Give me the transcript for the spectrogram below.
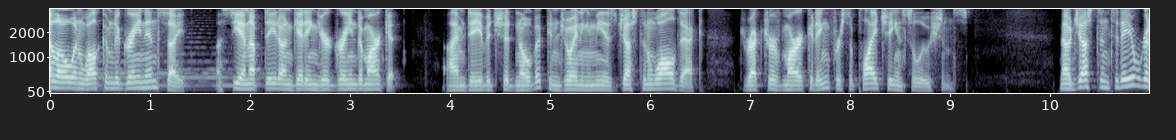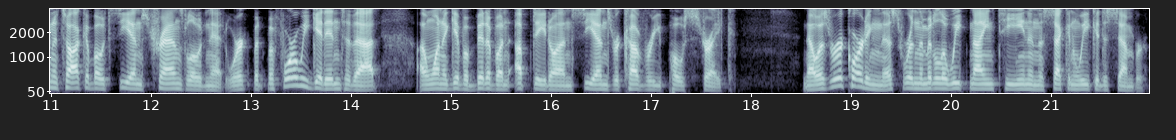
Hello and welcome to Grain Insight, a CN update on getting your grain to market. I'm David Shidnovic, and joining me is Justin Waldeck, Director of Marketing for Supply Chain Solutions. Now, Justin, today we're going to talk about CN's transload network, but before we get into that, I want to give a bit of an update on CN's recovery post strike. Now, as we're recording this, we're in the middle of week 19 in the second week of December.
